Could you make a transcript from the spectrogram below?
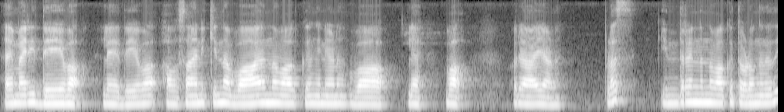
അതേമാതിരി ദേവ അല്ലേ? ദേവ അവസാനിക്കുന്ന വാ എന്ന വാക്ക് എങ്ങനെയാണ്? വാ അല്ലേ? വാ ഒരായാണ് പ്ലസ് ഇന്ദ്രൻ എന്ന വാക്ക് തുടങ്ങുന്നത്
